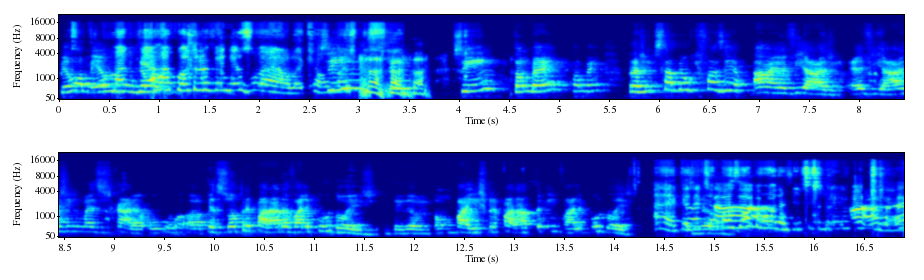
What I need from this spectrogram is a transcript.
pelo menos. Uma guerra contra a Venezuela, que é o Sim, mais possível. sim, sim, também, também. Para a gente saber o que fazer. Ah, é viagem, é viagem, mas, cara, o- a pessoa preparada vale por dois, entendeu? Então, um país preparado também vale por dois. É, que a gente é Entendeu? mais amor, a gente Ah, ninguém.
